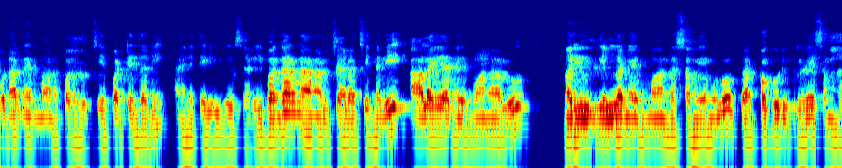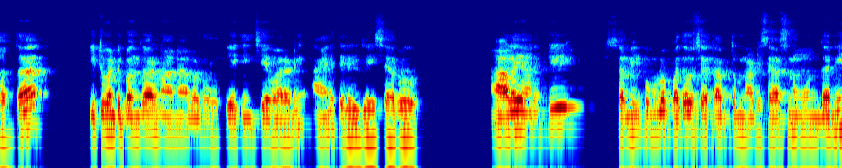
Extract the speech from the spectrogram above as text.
పునర్నిర్మాణ పనులు చేపట్టిందని ఆయన తెలియజేశారు. ఈ బంగారు నాణాలు చాలా చిన్నవి. ఆలయ నిర్మాణాలు మరియు ఇళ్ళ నిర్మాణ సమయంలో గర్భగుడి ప్రవేశం వద్ద ఇటువంటి బంగారు నాణాలను ఉపయోగించేవారని ఆయన తెలియజేశారు. ఆలయానికి సమీపంలో పదవ శతాబ్దం నాటి శాసనం ఉందని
